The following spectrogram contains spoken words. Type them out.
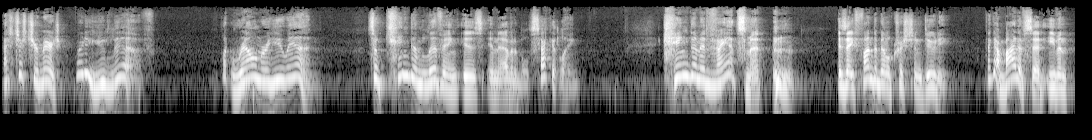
That's just your marriage. Where do you live? What realm are you in? So, kingdom living is inevitable. Secondly, Kingdom advancement is a fundamental Christian duty. I think I might have said even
